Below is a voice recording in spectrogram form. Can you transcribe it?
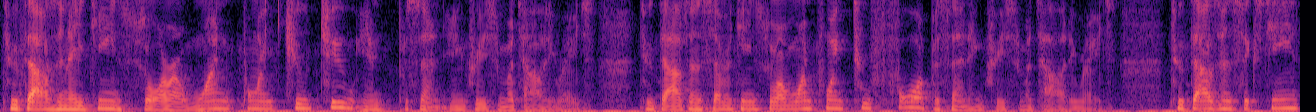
2018 saw a 1.22% increase in mortality rates. 2017 saw a 1.24% increase in mortality rates. 2016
